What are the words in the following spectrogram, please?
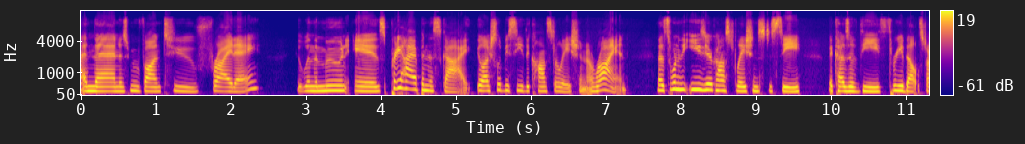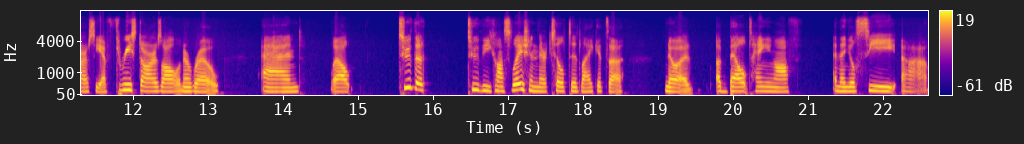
And then as we move on to Friday, when the moon is pretty high up in the sky, you'll actually be see the constellation Orion. That's one of the easier constellations to see because of the three belt stars. So you have three stars all in a row, and well, to the to the constellation, they're tilted like it's a you know a, a belt hanging off, and then you'll see uh,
